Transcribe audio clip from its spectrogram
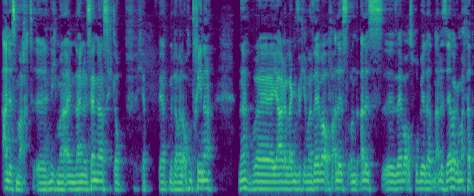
alles macht. Äh, nicht mal ein Lionel Sanders. Ich glaube, ich hab, der hat mittlerweile auch einen Trainer, ne, wo er jahrelang sich immer selber auf alles und alles äh, selber ausprobiert hat und alles selber gemacht hat.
